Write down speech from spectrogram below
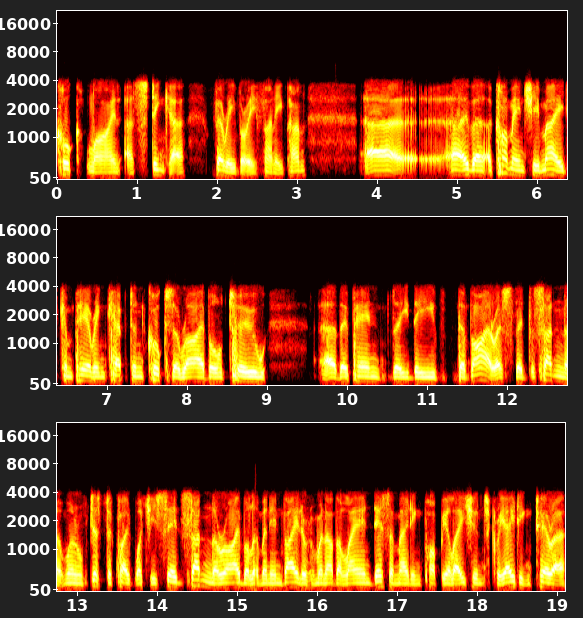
"Cook line a stinker." Very, very funny pun. Uh, over a comment she made comparing Captain Cook's arrival to uh, the pan, the the the virus, the, the sudden, well, just to quote what she said, sudden arrival of an invader from another land, decimating populations, creating terror,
